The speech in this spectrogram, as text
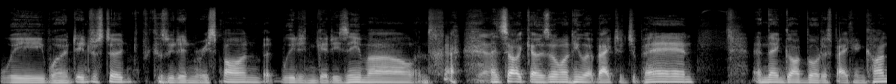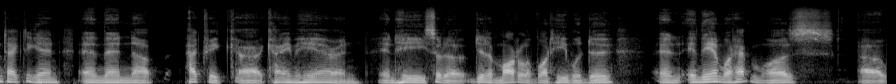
we weren't interested because we didn't respond, but we didn't get his email, and and so it goes on. He went back to Japan, and then God brought us back in contact again, and then uh, Patrick uh, came here and and he sort of did a model of what he would do, and in the end, what happened was. Uh,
